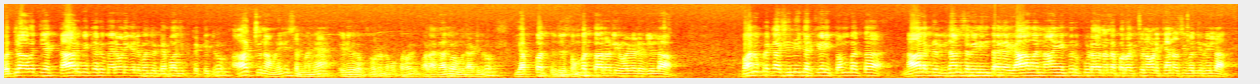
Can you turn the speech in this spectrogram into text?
ಭದ್ರಾವತಿಯ ಕಾರ್ಮಿಕರು ಮೆರವಣಿಗೆಯಲ್ಲಿ ಬಂದು ಡೆಪಾಸಿಟ್ ಕಟ್ಟಿದ್ರು. ಆ ಚುನಾವಣೆಯಲ್ಲಿ ಸನ್ಮಾನ್ಯ ಯಡಿಯೂರಪ್ಪನವರು ನಮ್ಮ ಪರವಾಗಿ ಬಹಳ ಅಗಾಧವಾಗಿ ಓದಾಡಿದ್ರು. ಎಪ್ಪತ್ತು ತೊಂಬತ್ತಾರರಲ್ಲಿ ಓಡಾಡಿರಲಿಲ್ಲ ಭಾನುಪ್ರಕಾಶ್ ಇನ್ನೂ ಇದ್ದಾರೆ ಕೇಳಿ. ತೊಂಬತ್ತ ನಾಲ್ಕರಲ್ಲಿ ವಿಧಾನಸಭೆ ನಿಂತಾಗ ಯಾವ ನಾಯಕರು ಕೂಡ ನನ್ನ ಪರವಾಗಿ ಚುನಾವಣೆ ಕ್ಯಾನ್ವಸಿಗೆ ಬಂದಿರಲಿಲ್ಲ.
